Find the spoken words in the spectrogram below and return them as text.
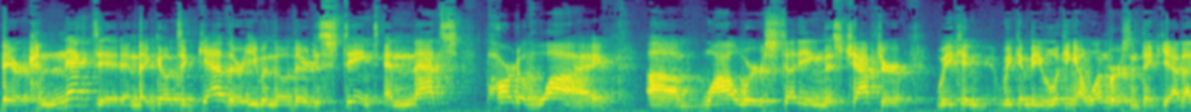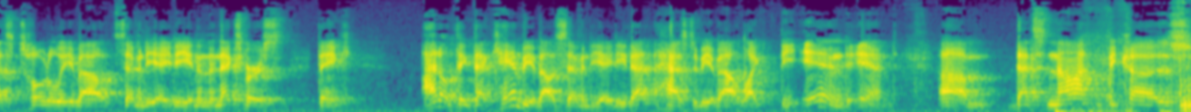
they're connected and they go together even though they're distinct, and that's part of why um, while we're studying this chapter, we can we can be looking at one verse and think, yeah, that's totally about 70 AD, and then the next verse think, I don't think that can be about 70 AD. That has to be about like the end end. Um, that's not because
